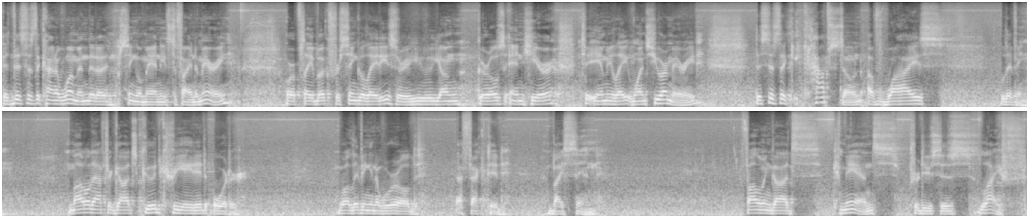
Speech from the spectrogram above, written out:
is this is the kind of woman that a single man needs to find to marry, or a playbook for single ladies or you young girls in here to emulate once you are married. This is the capstone of wise living. modeled after God's good created order, while living in a world affected by sin. Following God's commands produces life.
